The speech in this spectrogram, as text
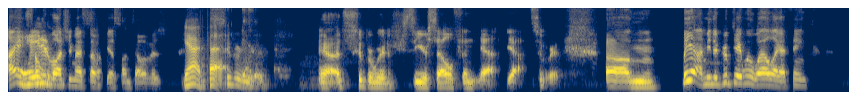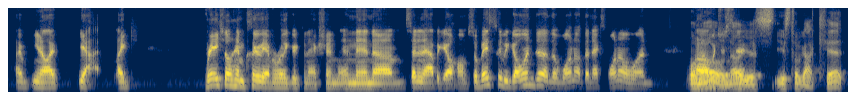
I hated weird. watching myself kiss on television. Yeah, I bet. super weird. Yeah, it's super weird to see yourself and yeah, yeah, it's super weird. Um, but yeah, I mean the group date went well. Like I think I you know, I yeah, like Rachel and him clearly have a really good connection, and then um sending Abigail home. So basically we go into the one the next one on one. Well, Uh, no, which is no, you you still got Kit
